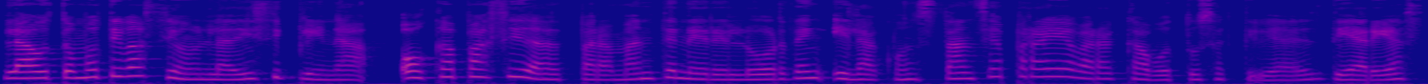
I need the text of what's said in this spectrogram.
La automotivación, la disciplina o capacidad para mantener el orden y la constancia para llevar a cabo tus actividades diarias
